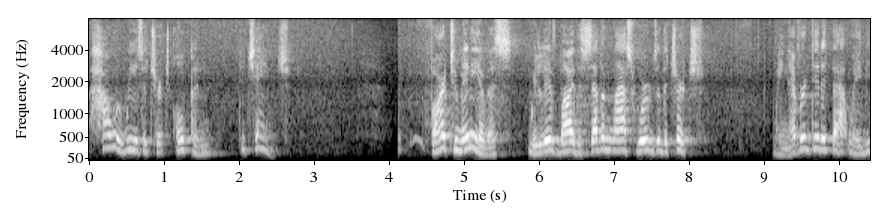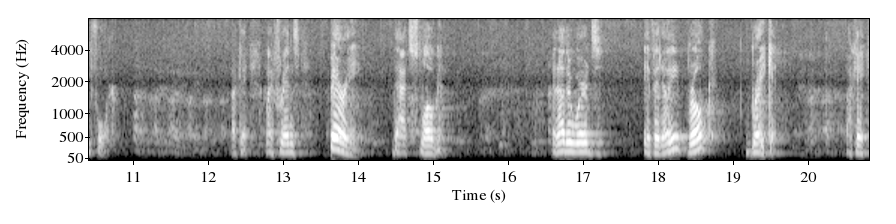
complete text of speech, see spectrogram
how are we as a church open to change? Far too many of us, we live by the seven last words of the church. We never did it that way before. Okay, my friends, bury that slogan. In other words, if it ain't broke, break it. Okay,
